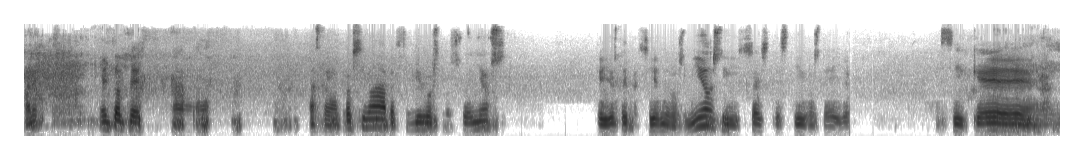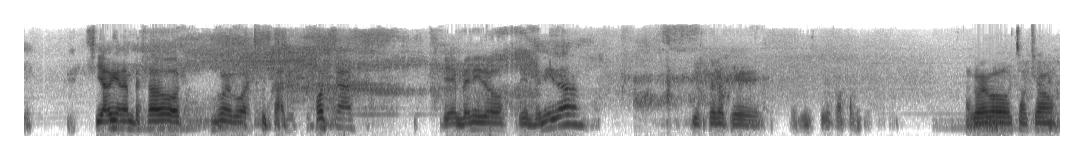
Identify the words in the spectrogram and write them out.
¿vale? Entonces, uh, hasta la próxima, a perseguir vuestros sueños, que yo estoy persiguiendo los míos y sois testigos de ello. Así que si alguien ha empezado nuevo a escuchar este podcast, bienvenido, bienvenida y espero que os guste esa parte. Hasta luego, chao, chao.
